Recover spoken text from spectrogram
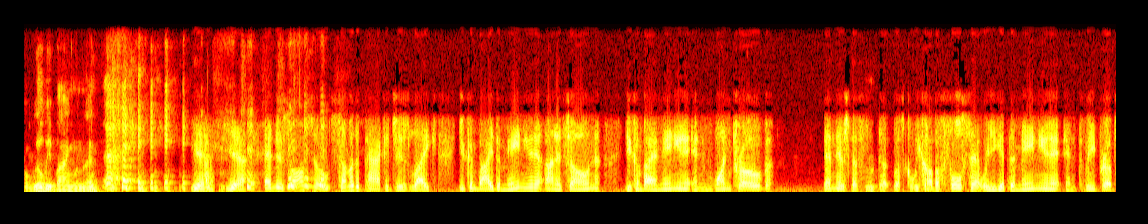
well, we'll be buying them then. yeah, yeah. And there's also some of the packages like you can buy the main unit on its own. You can buy a main unit in one probe. Then there's the, the what we call the full set where you get the main unit and three probes.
